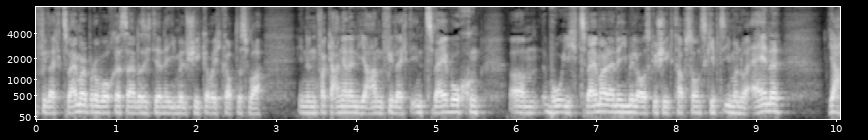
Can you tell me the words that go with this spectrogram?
vielleicht zweimal pro Woche sein, dass ich dir eine E-Mail schicke, aber ich glaube, das war in den vergangenen Jahren vielleicht in zwei Wochen, ähm, wo ich zweimal eine E-Mail ausgeschickt habe, sonst gibt's immer nur eine. Ja,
